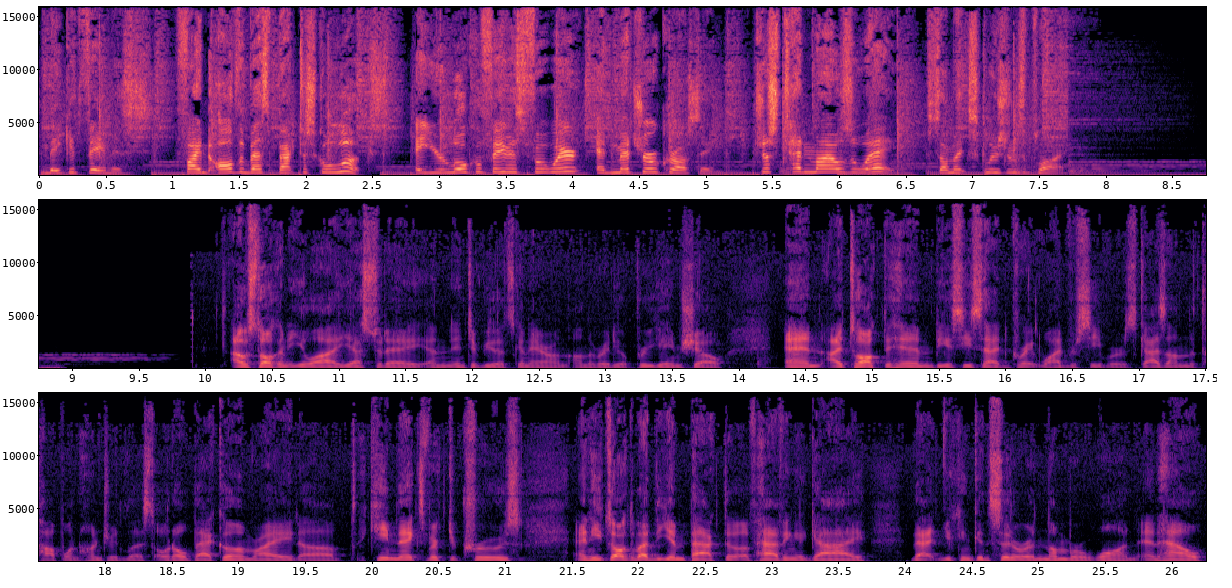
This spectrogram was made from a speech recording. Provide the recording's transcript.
make it famous. Find all the best back to school looks at your local Famous Footwear at Metro Crossing, just 10 miles away. Some exclusions apply. I was talking to Eli yesterday, an interview that's going to air on, on the radio pregame show. And I talked to him because he's had great wide receivers, guys on the top 100 list. Odell Beckham, right? Uh, Hakeem Nicks, Victor Cruz. And he talked about the impact of, of having a guy that you can consider a number one and how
